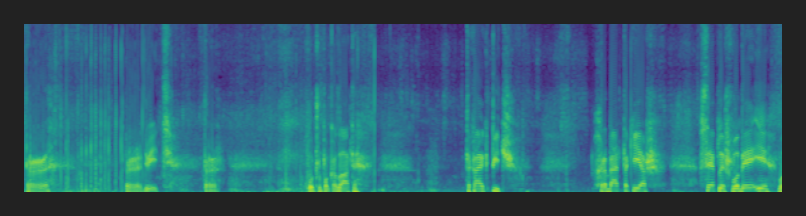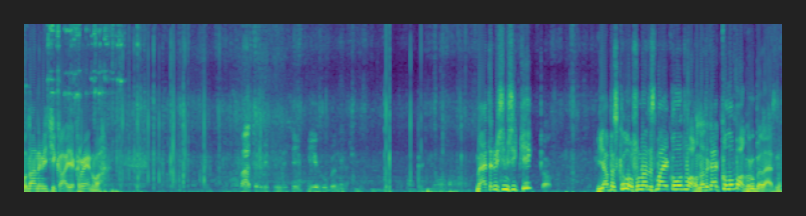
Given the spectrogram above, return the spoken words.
Прр. Прр, дивіться. Прр. Хочу показати. Така як піч. Хребет такий аж сиплеш води і вода не відтікає, як ринва. Метр 85 глибини. Метр 85? Так. Я би сказав, що вона десь має коло двох, вона така як колобок грубелезна.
